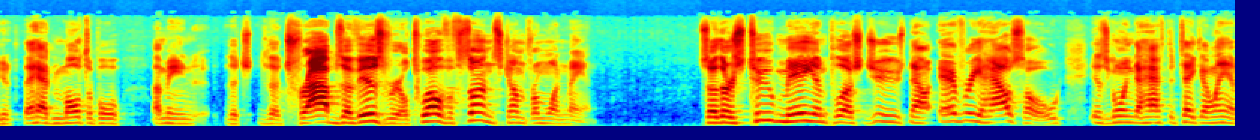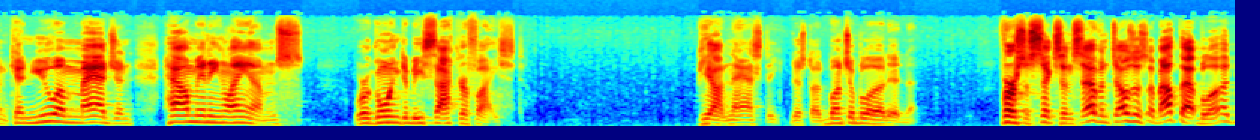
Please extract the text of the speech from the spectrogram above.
You know, they had multiple, I mean, the, the tribes of Israel, 12 of sons come from one man. So there's 2 million plus Jews. Now, every household is going to have to take a lamb. Can you imagine how many lambs were going to be sacrificed? Yeah, nasty. Just a bunch of blood, isn't it? Verses 6 and 7 tells us about that blood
